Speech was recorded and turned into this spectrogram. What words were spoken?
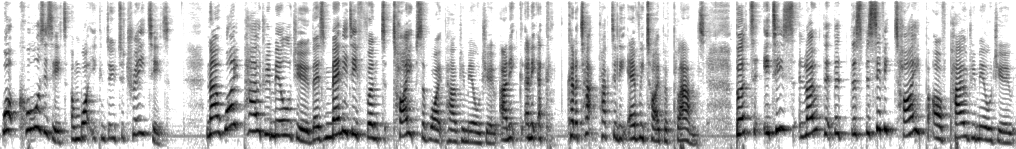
what causes it and what you can do to treat it. Now white powdery mildew, there's many different types of white powdery mildew and it, and it can attack practically every type of plant. But it is low, the, the, the, specific type of powdery mildew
